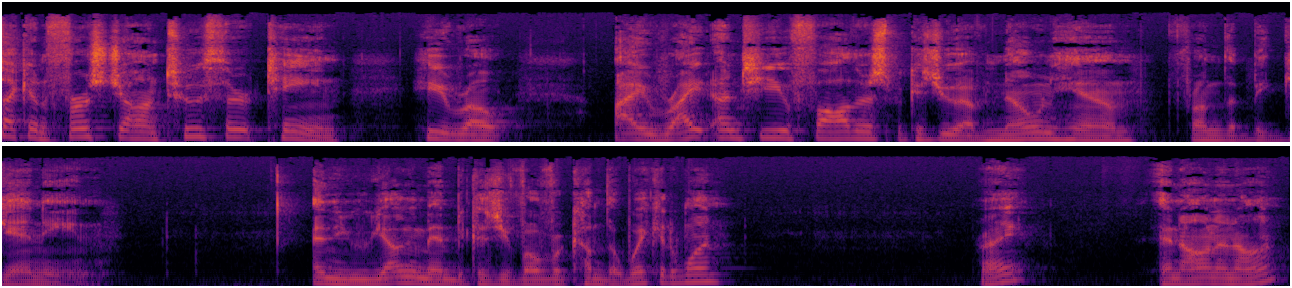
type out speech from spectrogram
like in 1 John 2.13, he wrote, I write unto you, fathers, because you have known him from the beginning and you young men because you've overcome the wicked one right? And on and on.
